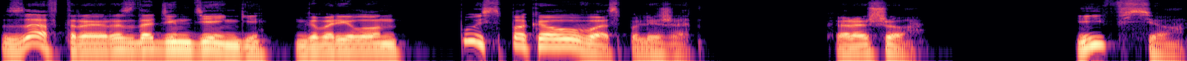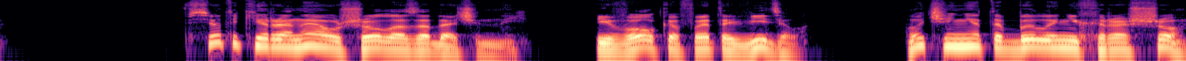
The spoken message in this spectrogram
«Завтра раздадим деньги», — говорил он. «Пусть пока у вас полежат». «Хорошо». И все. Все-таки Рене ушел озадаченный. И Волков это видел. Очень это было нехорошо.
